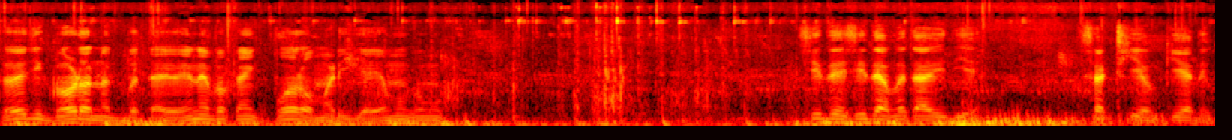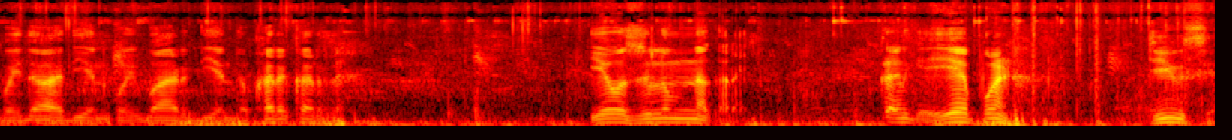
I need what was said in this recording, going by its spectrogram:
તો હજી ઘોડો નથી બતાવ્યો. એને પણ કંઈક પોરો મળી જાય. અમુક અમુક સીધે સીધા બતાવી દે. સઠીઓ દે કોઈ દહ દે ને કોઈ બાર દે ને. તો ખરેખર એવો જુલુમ ન કરાય. કારણ કે એ પણ જીવ છે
